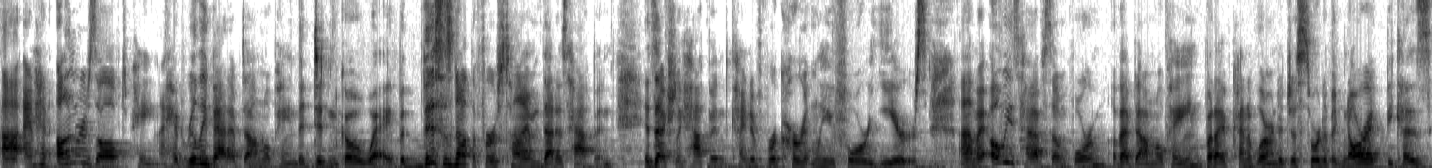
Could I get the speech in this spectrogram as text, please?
uh, and had unresolved pain. I had really bad abdominal pain that didn't go away, but this is not the first time that has happened. It's actually happened kind of recurrently for years. Um, I always have some form of abdominal pain, but I've kind of learned to just sort of ignore it because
